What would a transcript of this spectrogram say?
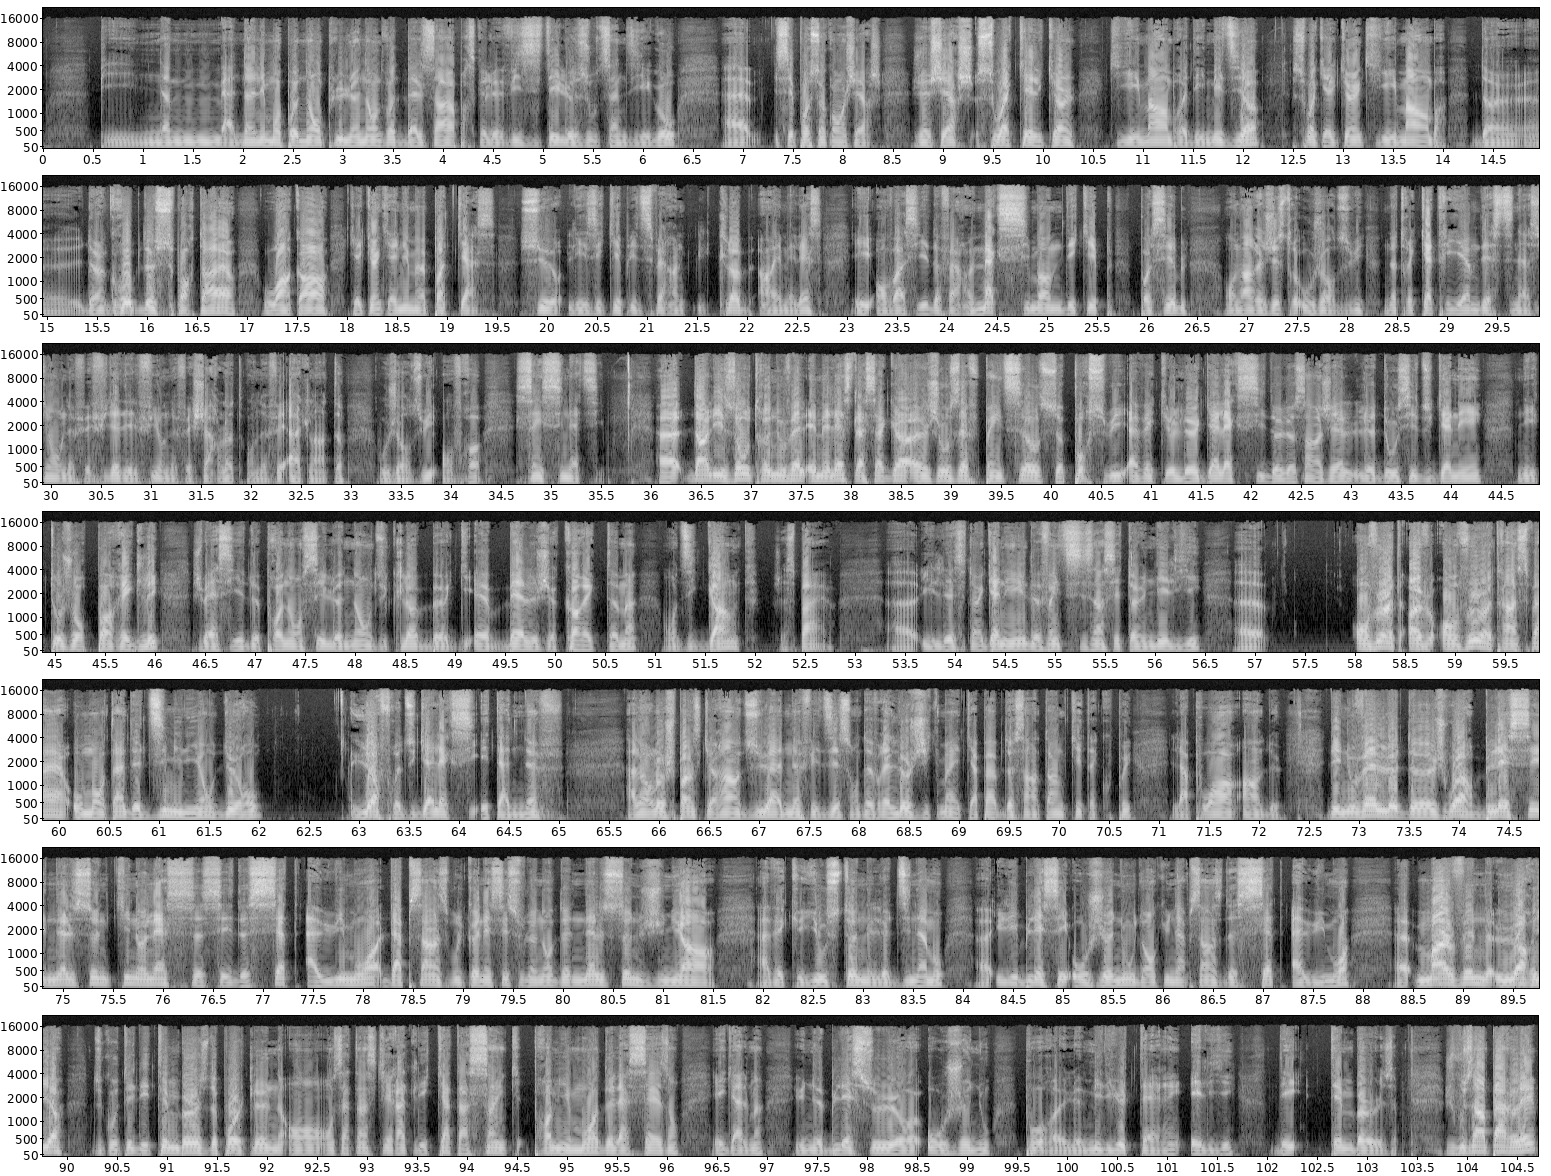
Puis donnez-moi pas non plus le nom de votre belle-sœur parce que le visiter le zoo de San Diego, euh, c'est pas ça qu'on cherche. Je cherche soit quelqu'un qui est membre des médias, soit quelqu'un qui est membre d'un euh, groupe de supporters ou encore quelqu'un qui anime un podcast sur les équipes, les différents clubs en MLS et on va essayer de faire un maximum d'équipes possibles on enregistre aujourd'hui notre quatrième destination. On a fait Philadelphie, on a fait Charlotte, on a fait Atlanta. Aujourd'hui, on fera Cincinnati. Euh, dans les autres nouvelles MLS, la saga euh, Joseph Paintsil se poursuit avec le Galaxy de Los Angeles. Le dossier du Ghanéen n'est toujours pas réglé. Je vais essayer de prononcer le nom du club euh, belge correctement. On dit Gank, j'espère. Euh, il c'est un Ghanéen de 26 ans, c'est un ailier. Euh, on, veut un, on veut un transfert au montant de 10 millions d'euros. L'offre du Galaxy est à 9. Alors là, je pense que rendu à 9 et 10, on devrait logiquement être capable de s'entendre, quitte à couper la poire en deux. Des nouvelles de joueurs blessés. Nelson Quinones, c'est de 7 à 8 mois d'absence. Vous le connaissez sous le nom de Nelson Junior avec Houston, le Dynamo. Euh, il est blessé au genou, donc une absence de 7 à 8 mois. Euh, Marvin Loria, du côté des Timbers de Portland, on, s'attend à ce qu'il rate les 4 à 5 premiers mois de la saison. Également, une blessure au genou pour euh, le milieu de terrain ailier des Timbers. Je vous en parlais.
